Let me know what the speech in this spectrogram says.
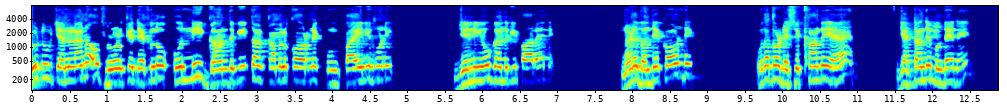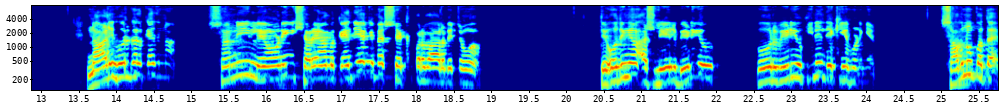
YouTube ਚੈਨਲ ਹੈ ਨਾ, ਉਹ ਫਰੋਲ ਕੇ ਦੇਖ ਲਓ ਉਨੀ ਗੰਦਗੀ ਤਾਂ ਕਮਲ ਕੌਰ ਨੇ ਕੁ- ਪਾਈ ਨਹੀਂ ਹੋਣੀ। ਜਿੰਨੀ ਉਹ ਗੰਦਗੀ ਪਾ ਰਹੇ ਨੇ। ਨਾਲੇ ਬੰਦੇ ਕੌਣ ਨੇ? ਉਹ ਤਾਂ ਤੁਹਾਡੇ ਸਿੱਖਾਂ ਦੇ ਐ, ਜੱਟਾਂ ਦੇ ਮੁੰਡੇ ਨੇ। ਨਾਲ ਹੀ ਹੋਰ ਗੱਲ ਕਹਿ ਦਿੰਨਾ ਸਨੀ ਲਿਆਉਣੀ ਸ਼ਰਿਆਮ ਕਹਿੰਦੀ ਹੈ ਕਿ ਮੈਂ ਸਿੱਖ ਪਰਿਵਾਰ ਵਿੱਚੋਂ ਆ। ਤੇ ਉਹਦੀਆਂ ਅਸ਼ਲੀਲ ਵੀਡੀਓ, ਹੋਰ ਵੀਡੀਓ ਕਿਹਨੇ ਦੇਖੀਆਂ ਹੋਣਗੀਆਂ? ਸਭ ਨੂੰ ਪਤਾ ਹੈ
